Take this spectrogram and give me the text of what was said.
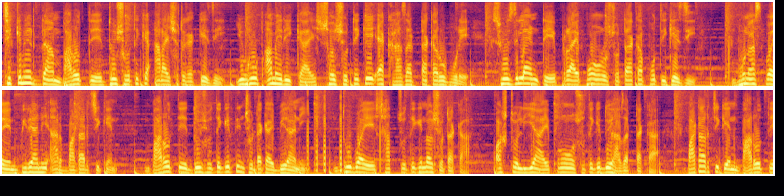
চিকেনের দাম ভারতে দুইশো থেকে আড়াইশো টাকা কেজি, ইউরোপ, আমেরিকায় ছয়শো থেকে এক হাজার টাকার উপরে। সুইজারল্যান্ডে প্রায় পনেরোশো টাকা প্রতি কেজি। বোনাস পয়েন্ট বিরিয়ানি আর বাটার চিকেন। ভারতে দুইশো থেকে তিনশো টাকায় বিরিয়ানি। দুবাইয়ে সাতশো থেকে নয়শো টাকা। অস্ট্রেলিয়ায় পনেরোশো থেকে দুই হাজার টাকা, বাটার চিকেন ভারতে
